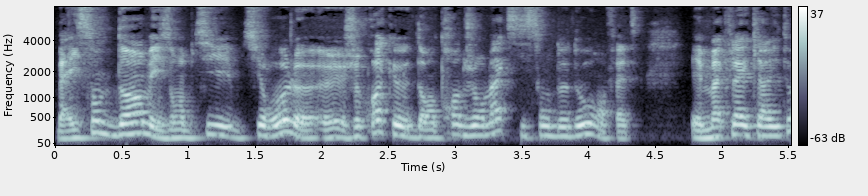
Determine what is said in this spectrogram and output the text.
bah, ils sont dedans, mais ils ont un petit, petit rôle. Euh, je crois que dans 30 jours max, ils sont de dos, en fait. Et McFly et Carlito,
